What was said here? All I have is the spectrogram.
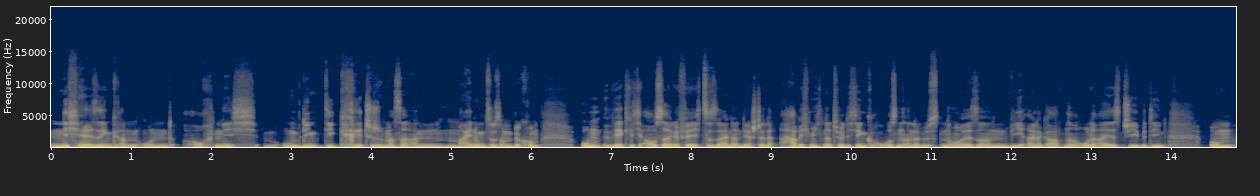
nicht hell sehen kann und auch nicht unbedingt die kritische Masse an Meinungen zusammenbekomme, um wirklich aussagefähig zu sein an der Stelle, habe ich mich natürlich den großen Analystenhäusern wie einer Gartner oder ISG bedient, um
